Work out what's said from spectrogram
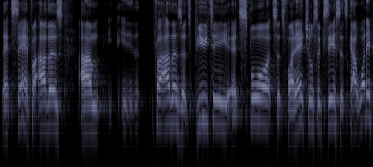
That's sad. For others, um, for others, it's beauty, it's sports, it's financial success, it's whatever.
